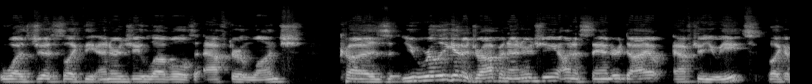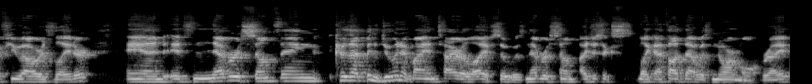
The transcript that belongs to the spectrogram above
was just like the energy levels after lunch because you really get a drop in energy on a standard diet after you eat, like a few hours later. and it's never something because I've been doing it my entire life, so it was never some. I just like I thought that was normal, right?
